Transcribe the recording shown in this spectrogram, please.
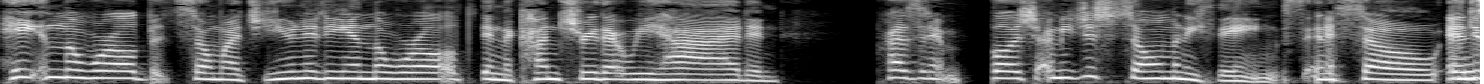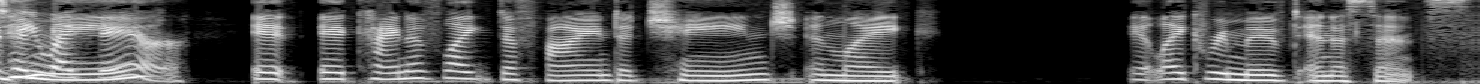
hate in the world, but so much unity in the world, in the country that we had, and President Bush. I mean, just so many things. And so, and, And to, to be right there. It it kind of like defined a change and like it like removed innocence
